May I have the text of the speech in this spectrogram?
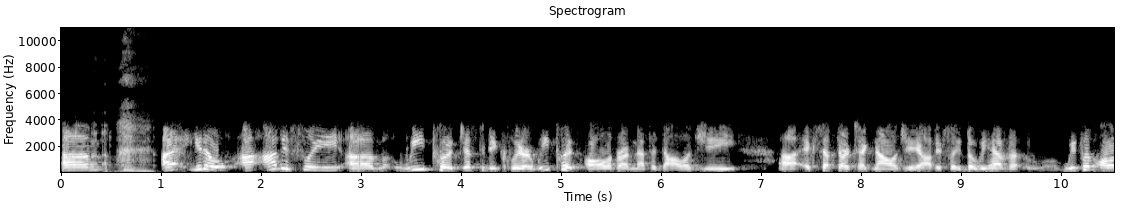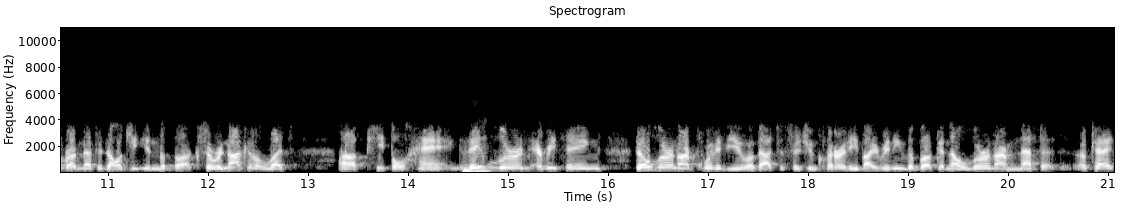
Um, I, you know, uh, obviously, um, we put, just to be clear, we put all of our methodology, uh, except our technology, obviously, but we have, a, we put all of our methodology in the book. So we're not going to let uh, people hang. They learn everything. They'll learn our point of view about decision clarity by reading the book, and they'll learn our method. Okay,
